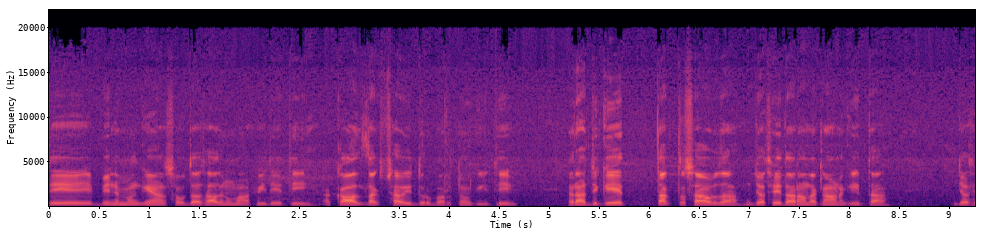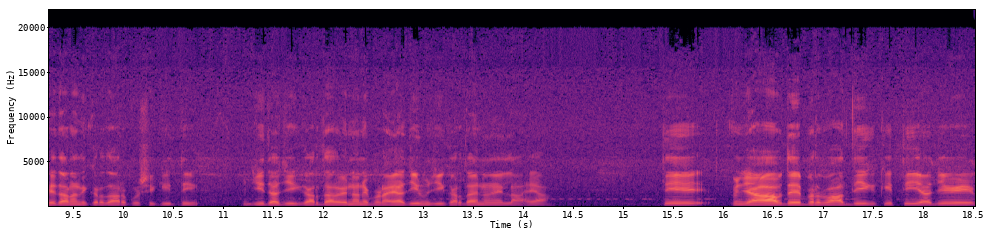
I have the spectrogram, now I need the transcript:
ਤੇ ਬਿਨ ਮੰਗਿਆ ਸੌਦਾ ਸਾਧ ਨੂੰ ਮਾਫੀ ਦੇਤੀ, ਅਕਾਲ ਤਖਤ ਸਾਹਿਬ ਦੀ ਦੁਰਵਰਤੋਂ ਕੀਤੀ, ਰੱਜ ਕੇ ਤਖਤ ਸਾਹਿਬ ਦਾ ਜਥੇਦਾਰਾਂ ਦਾ ਘਾਣ ਕੀਤਾ, ਜਥੇਦਾਰਾਂ ਦੀ ਕਿਰਦਾਰਕੁਸ਼ੀ ਕੀਤੀ, ਜਿਹਦਾ ਜੀ ਕਰਦਾ ਇਹਨਾਂ ਨੇ ਬਣਾਇਆ, ਜਿਹਨੂੰ ਜੀ ਕਰਦਾ, ਇਹਨਾਂ ਨੇ ਲਾਹਿਆ। ਤੇ ਪੰਜਾਬ ਦੇ ਬਰਬਾਦੀ ਕੀਤੀ ਆ, ਜੇ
